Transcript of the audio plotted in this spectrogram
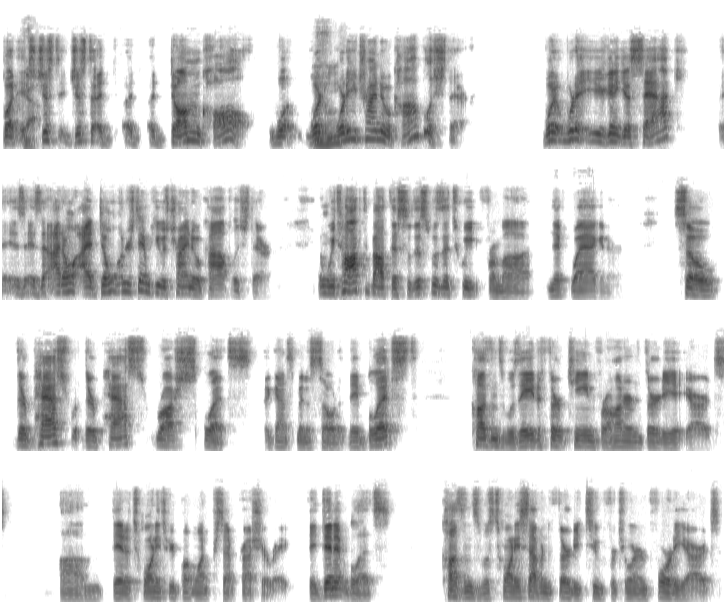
But it's Yeah. just just a, a, a dumb call. What what Mhm. what are you trying to accomplish there? What what are you going to get a sack? Is is that I don't I don't understand what he was trying to accomplish there. And we talked about this. So this was a tweet from uh, Nick Wagner. So their pass their pass rush splits against Minnesota. They blitzed. Cousins was eight to thirteen for 138 yards. Um, they had a 23.1% pressure rate. They didn't blitz. Cousins was 27 to 32 for 240 yards,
